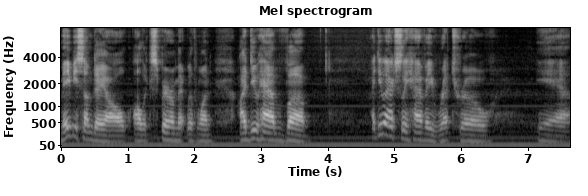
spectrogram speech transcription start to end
Maybe someday I'll I'll experiment with one. I do have uh, I do actually have a retro yeah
